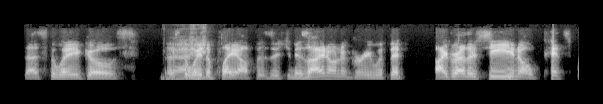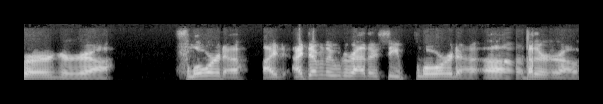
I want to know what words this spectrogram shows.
that's the way it goes. That's right. the way the playoff position is. I don't agree with it. I'd rather see you know Pittsburgh or uh, Florida. I I definitely would rather see Florida, uh, other uh,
